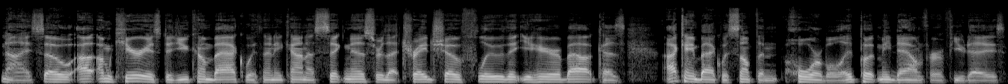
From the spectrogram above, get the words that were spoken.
Nice. So I, am curious, did you come back with any kind of sickness or that trade show flu that you hear about? Because I came back with something horrible. It put me down for a few days.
